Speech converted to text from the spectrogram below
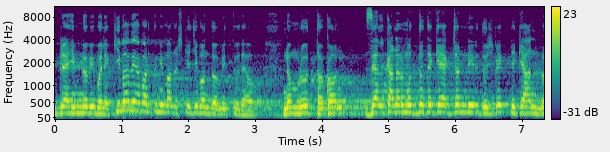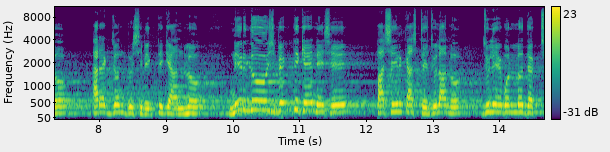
ইব্রাহিম নবী বলে, কীভাবে আবার তুমি মানুষকে জীবন দাও, মৃত্যু দাও? নমরুদ তখন জেলকানার মধ্য থেকে একজন নির্দোষ ব্যক্তিকে আনলো আর একজন দোষী ব্যক্তিকে আনলো। নির্দোষ ব্যক্তিকে এনে সে ফাঁসির কাষ্টে ঝুলালো, ঝুলিয়ে বলল, দেখছ,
